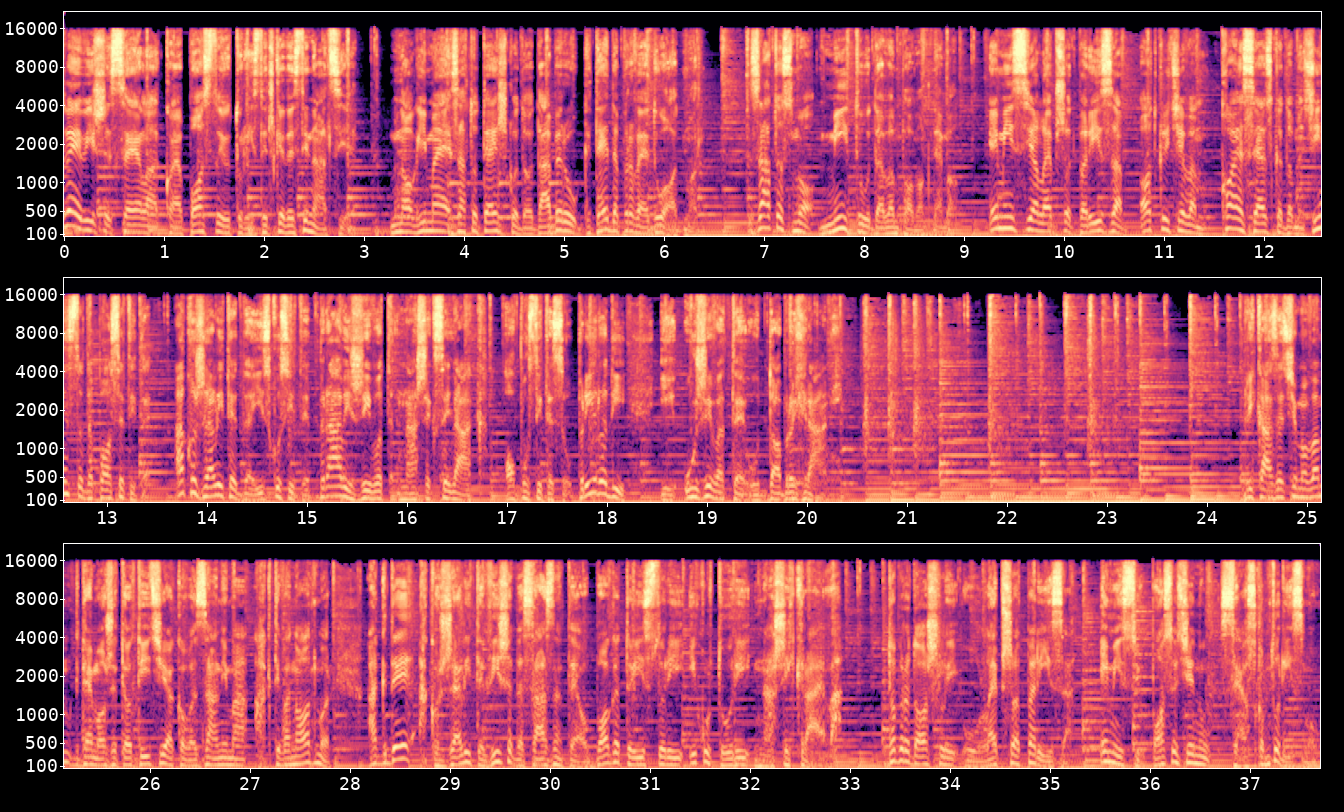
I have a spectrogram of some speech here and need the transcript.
Sve više sela koja postaju turističke destinacije. Mnogima je zato teško da odaberu gde da provedu odmor. Zato smo mi tu da vam pomognemo. Emisija Lepša od Pariza otkriće vam koja selska domaćinstva da posetite ako želite da iskusite pravi život našeg seljaka, opustite se u prirodi i uživate u dobroj hrani. Prikazat ćemo vam gde možete otići ako vas zanima aktivan odmor, a gde ako želite više da saznate o bogatoj istoriji i kulturi naših krajeva. Dobrodošli u Lepše od Pariza, emisiju posvećenu seoskom turizmu.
